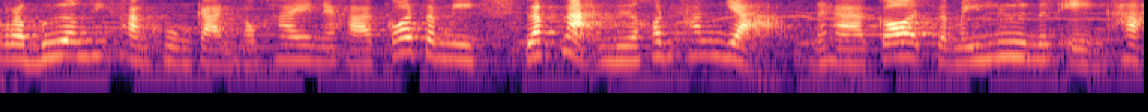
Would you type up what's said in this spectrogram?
กระเบื้องที่ทางโครงการเขาให้นะคะ ก็จะมีลักษณะเนื้อค่อนข้างหยาบนะคะ ก็จะไม่ลื่นนั่นเองค่ะ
